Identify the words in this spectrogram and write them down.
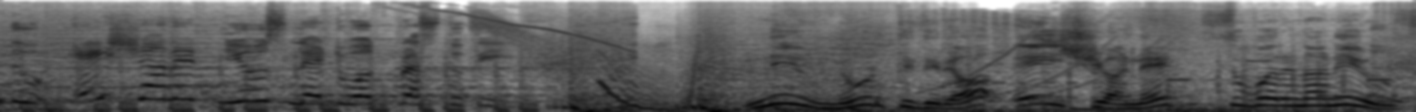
ಇದು ಏಷ್ಯಾನೆಟ್ ನ್ಯೂಸ್ ನೆಟ್ವರ್ಕ್ ಪ್ರಸ್ತುತಿ. ನೀವು ನೋಡ್ತಿದ್ದೀರಾ ಏಷ್ಯಾ ನೆಟ್ ಸುವರ್ಣ ನ್ಯೂಸ್.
